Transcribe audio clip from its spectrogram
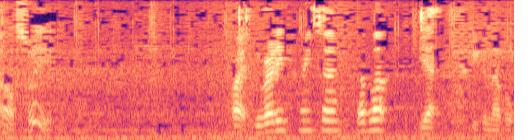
Oh, sweet. Right, you ready for me to level up? Yeah, you can level.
